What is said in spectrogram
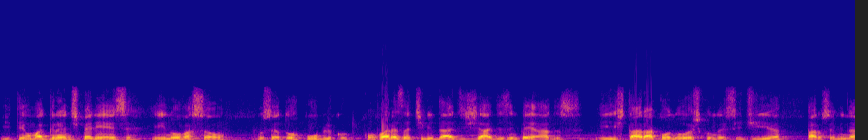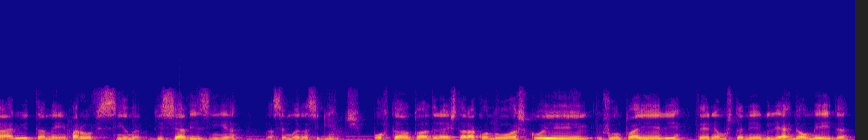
e tem uma grande experiência em inovação no setor público, com várias atividades já desempenhadas e estará conosco nesse dia para o seminário e também para a oficina que se avizinha na semana seguinte. Portanto, o André estará conosco e junto a ele teremos também o Guilherme Almeida,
